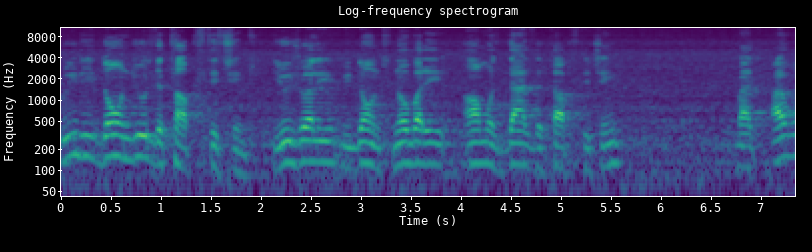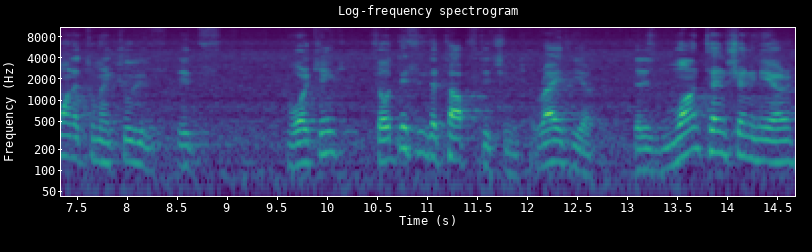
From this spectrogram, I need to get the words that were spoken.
really don't use the top stitching. Usually we don't. Nobody almost does the top stitching. But I wanted to make sure it's, it's working. So this is the top stitching right here. There is one tension here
